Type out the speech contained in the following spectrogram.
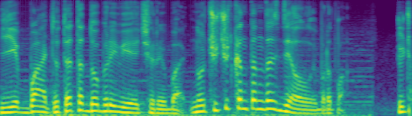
Ебать, вот это добрый вечер, ебать. Ну, чуть-чуть контента сделали, братва. Чуть...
